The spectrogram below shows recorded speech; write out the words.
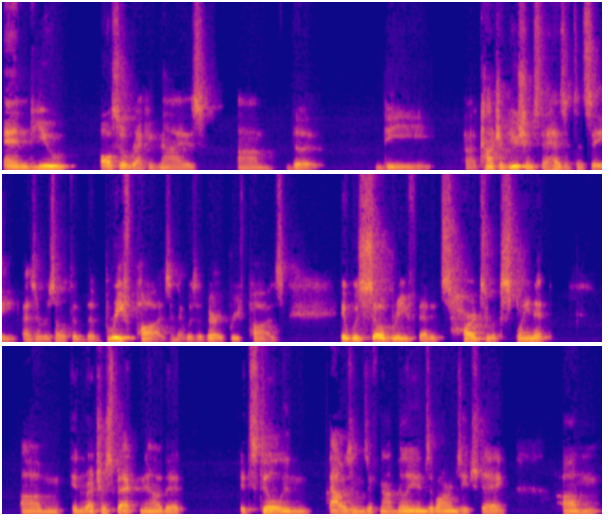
and you also recognize um, the the uh, contributions to hesitancy as a result of the brief pause, and it was a very brief pause it was so brief that it's hard to explain it. Um, in retrospect, now that it's still in thousands, if not millions, of arms each day. Um,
